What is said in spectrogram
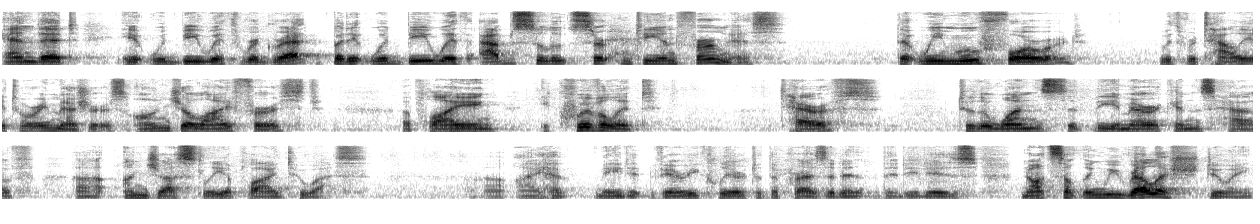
and that it would be with regret, but it would be with absolute certainty and firmness that we move forward with retaliatory measures on July 1st, applying equivalent tariffs to the ones that the Americans have uh, unjustly applied to us. Uh, I have made it very clear to the President that it is not something we relish doing,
